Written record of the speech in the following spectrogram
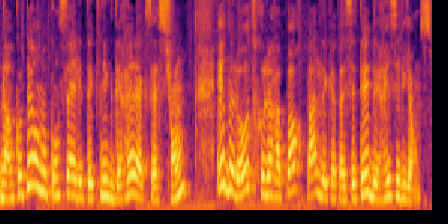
D'un côté, on nous conseille les techniques de relaxation et de l'autre, le rapport parle des capacités de résilience.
